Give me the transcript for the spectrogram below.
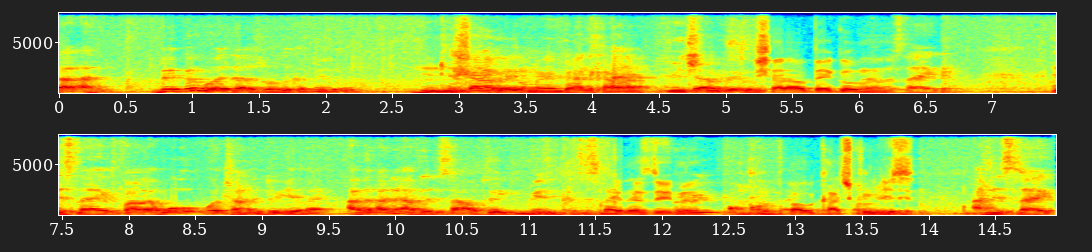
that. I, Big, Big was there as well. Look at Big. Big. Shout out Bagel, man, behind the camera. Which Shout out was- Big Big. shout out Bego, And it was like, it's like, Father, what we're trying to do here, like, I think, I think after this, like, I'll play the music because it's like, Okay, let's do it, very man. I will catch cruise. And it's like,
